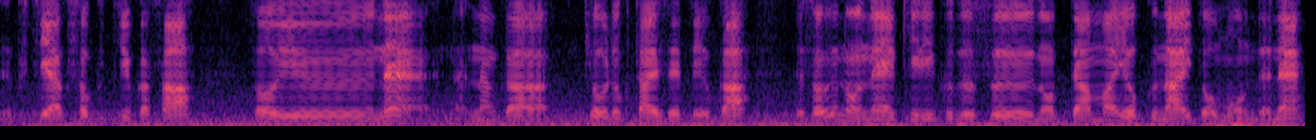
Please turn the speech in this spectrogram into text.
ー、口約束っていうかさ、そういうね、なんか、協力体制っていうか、でそういうのをね、切り崩すのってあんま良くないと思うんでね、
